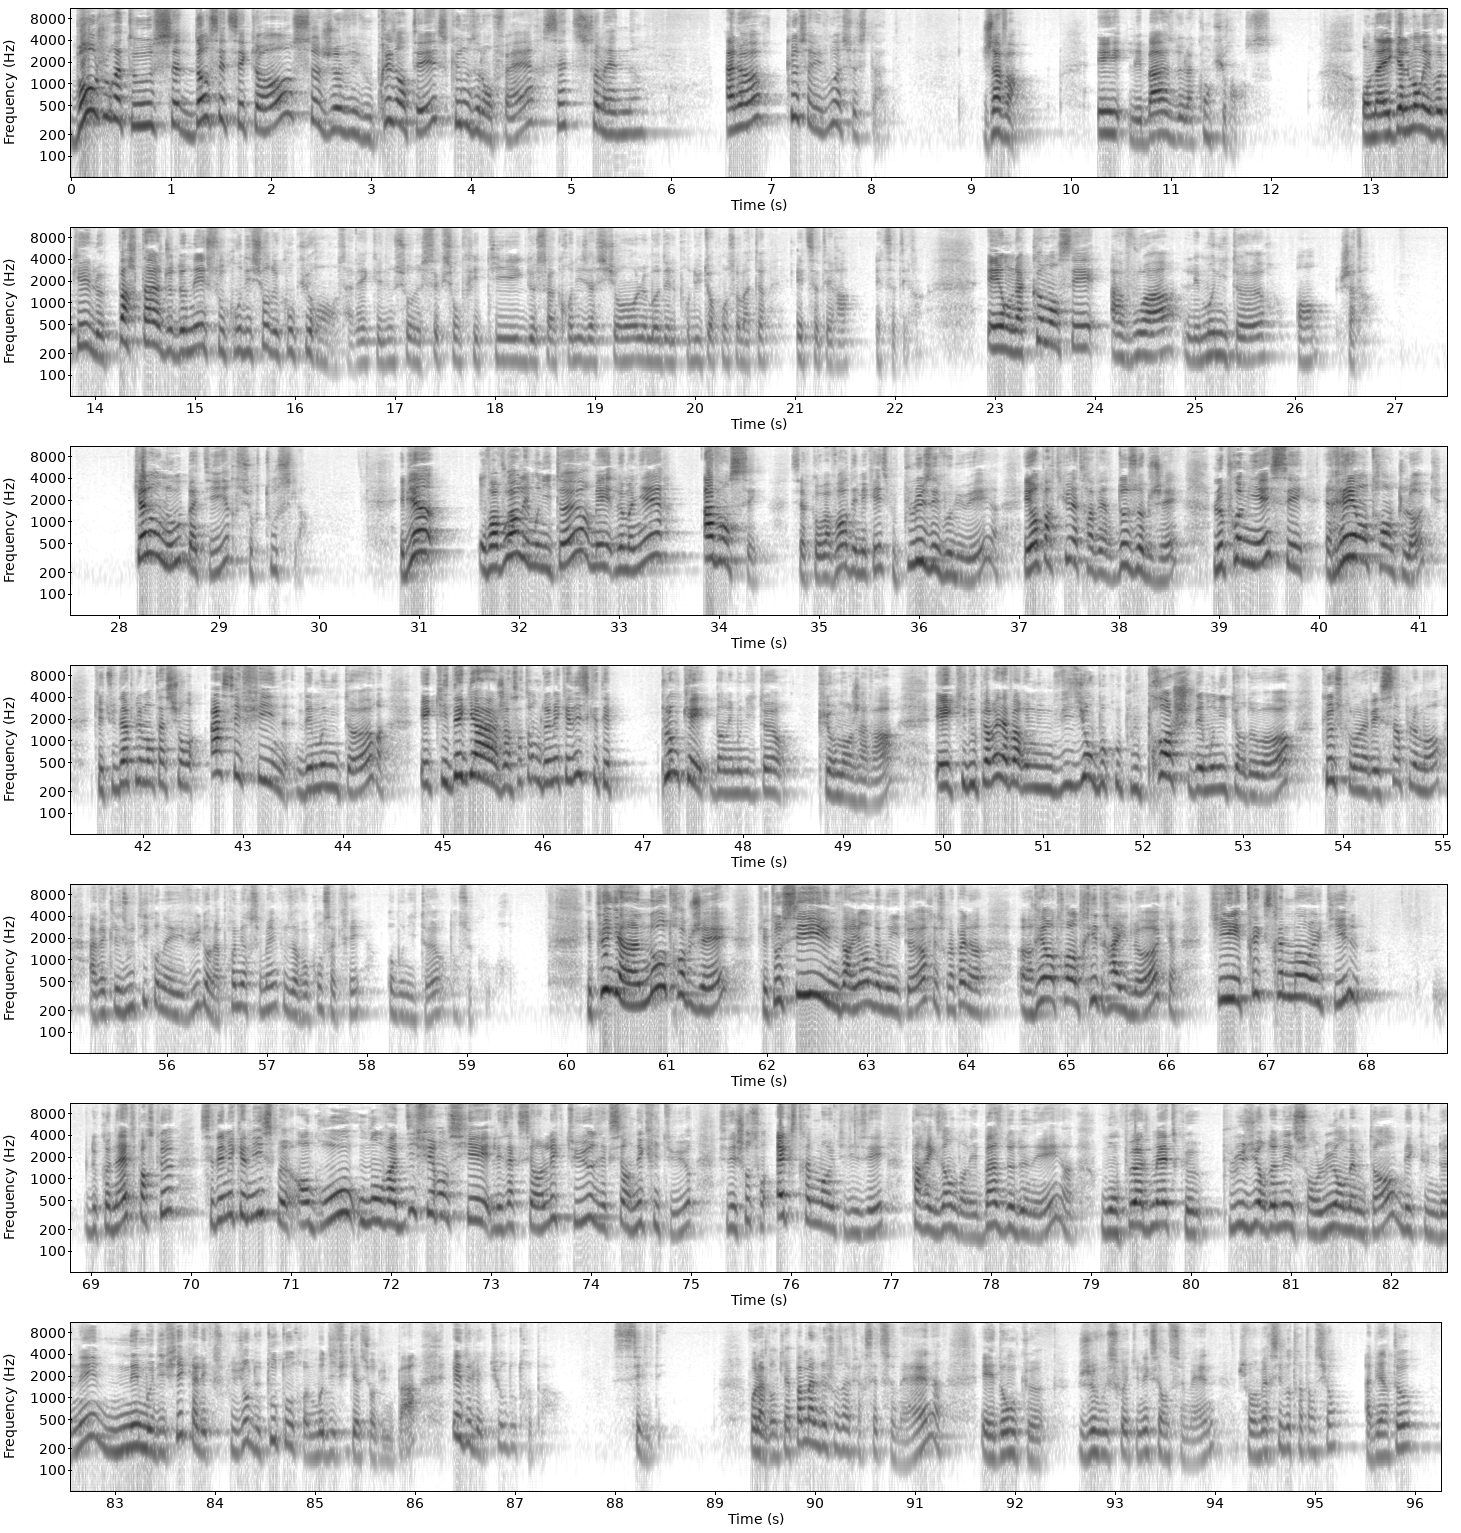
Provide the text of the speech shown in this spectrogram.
Bonjour à tous, dans cette séquence je vais vous présenter ce que nous allons faire cette semaine. Alors que savez-vous à ce stade? Java et les bases de la concurrence. On a également évoqué le partage de données sous conditions de concurrence avec les notions de section critique, de synchronisation, le modèle producteur-consommateur, etc., etc. Et on a commencé à voir les moniteurs en Java. Qu'allons-nous bâtir sur tout cela? Eh bien on va voir les moniteurs mais de manière avancée. C'est-à-dire qu'on va voir des mécanismes plus évolués et en particulier à travers deux objets. Le premier c'est Réentrante Lock qui est une implémentation assez fine des moniteurs et qui dégage un certain nombre de mécanismes qui étaient planqués dans les moniteurs purement Java et qui nous permet d'avoir une vision beaucoup plus proche des moniteurs dehors que ce que l'on avait simplement avec les outils qu'on avait vus dans la première semaine que nous avons consacrée aux moniteurs dans ce cours. Et puis il y a un autre objet qui est aussi une variante de moniteur, qui est ce qu'on appelle un, un réentrant read lock qui est extrêmement utile de connaître parce que c'est des mécanismes en gros où on va différencier les accès en lecture des accès en écriture. C'est des choses qui sont extrêmement utilisées par exemple dans les bases de données où on peut admettre que plusieurs données sont lues en même temps mais qu'une donnée n'est modifiée qu'à l'exclusion de toute autre modification d'une part et de lecture d'autre part. C'est l'idée. Voilà donc il y a pas mal de choses à faire cette semaine et donc euh, je vous souhaite une excellente semaine. Je vous remercie de votre attention. À bientôt.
